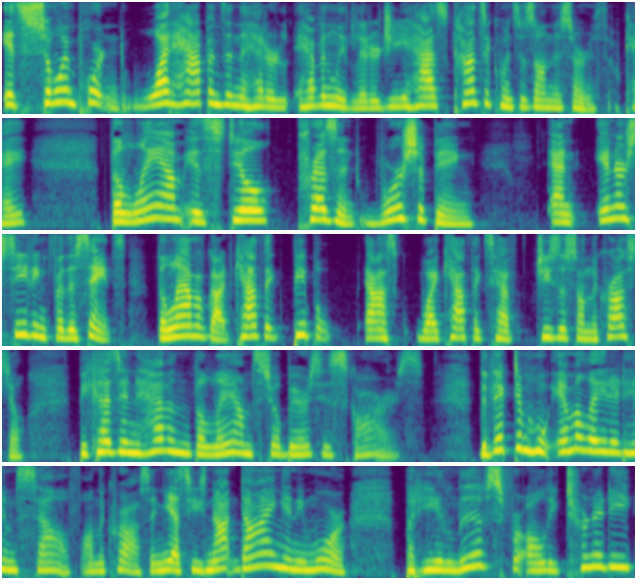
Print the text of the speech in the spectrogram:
it's so important. What happens in the heavenly liturgy has consequences on this earth, okay? The Lamb is still present, worshiping and interceding for the saints. The Lamb of God. Catholic people ask why Catholics have Jesus on the cross still. Because in heaven, the Lamb still bears his scars. The victim who immolated himself on the cross. And yes, he's not dying anymore, but he lives for all eternity,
